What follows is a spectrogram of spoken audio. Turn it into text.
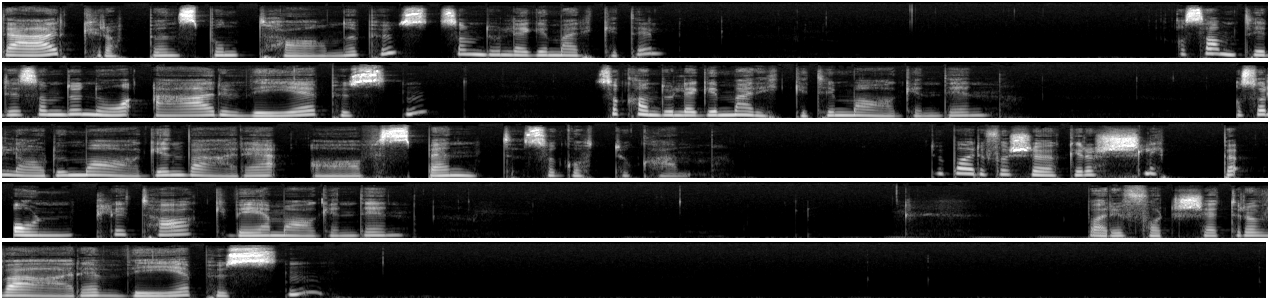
Det er kroppens spontane pust som du legger merke til. Og samtidig som du nå er ved pusten, så kan du legge merke til magen din. Og så lar du magen være avspent så godt du kan. Du bare forsøker å slippe ordentlig tak ved magen din. Bare fortsetter å være ved pusten.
